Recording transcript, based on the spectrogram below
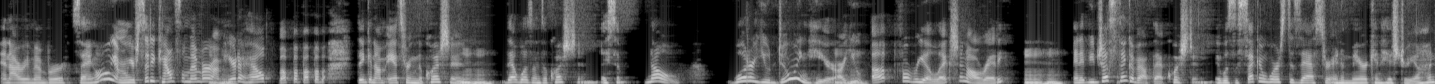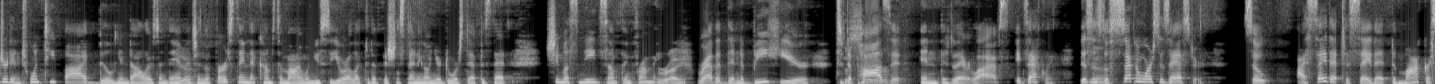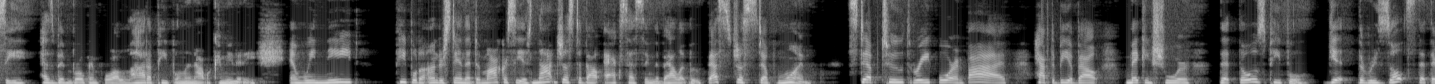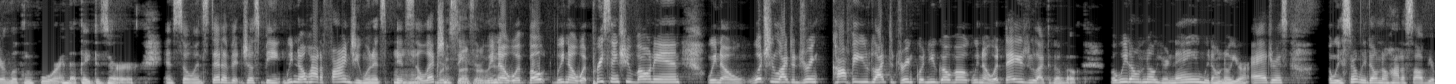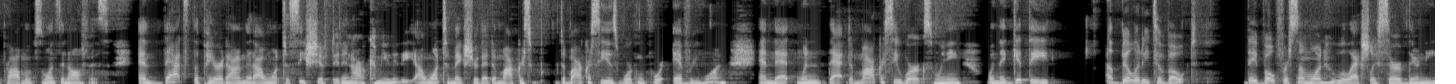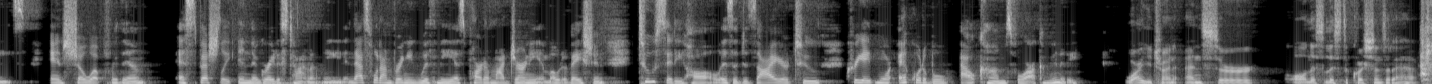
And I remember saying, "Oh, I'm your city council member. I'm here to help." Blah, blah, blah, blah, blah, thinking I'm answering the question. Mhm. That wasn't the question. They said, "No, what are you doing here? Are you up for reelection already?" Mhm. And if you just think about that question, it was the second worst disaster in American history, $125 billion in damage. Yeah. And the first thing that comes to mind when you see your elected official standing on your doorstep is that she must need something from me Right. rather than to be here to, To deposit into their lives. Exactly. This is the second worst disaster. So I say that to say that democracy has been broken for a lot of people in our community. And we need people to understand that democracy is not just about accessing the ballot booth. That's just step one. Step two, three, four, and five have to be about making sure that those people get the results that they're looking for and that they deserve. And so instead of it just being, we know how to find you when it's it's Mhm. election it's time season. we know what vote, we know what precincts you vote in. We know what you like to drink, coffee you like to drink when you go vote. We know what days you like to go vote. But we don't know your name. We don't know your address. And we certainly don't know how to solve your problems once in office. And that's the paradigm that I want to see shifted in our community. I want to make sure that democracy, democracy is working for everyone. And that when that democracy works, when, when they get the ability to vote, they vote for someone who will actually serve their needs and show up for them, especially in their greatest time of need. And that's what I'm bringing with me as part of my journey and motivation to City Hall is a desire to create more equitable outcomes for our community. Why are you trying to answer all this list of questions that I have.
